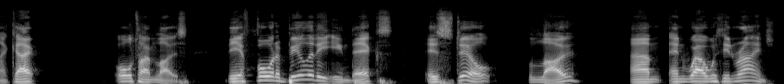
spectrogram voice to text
Okay. All time lows. The affordability index is still low um, and well within range.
